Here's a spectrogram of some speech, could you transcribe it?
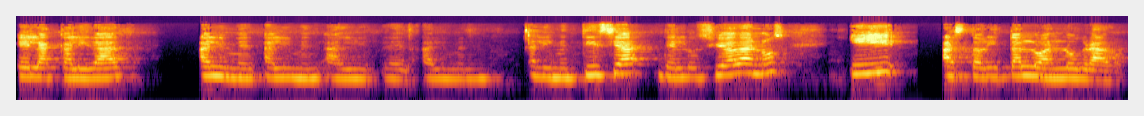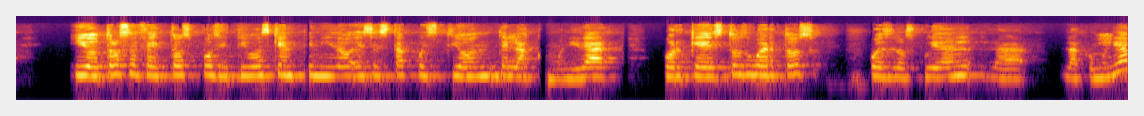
eh, la calidad eh, alimenticia de los ciudadanos y hasta ahorita lo han logrado. Y otros efectos positivos que han tenido es esta cuestión de la comunidad, porque estos huertos pues los cuidan la, la comunidad,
